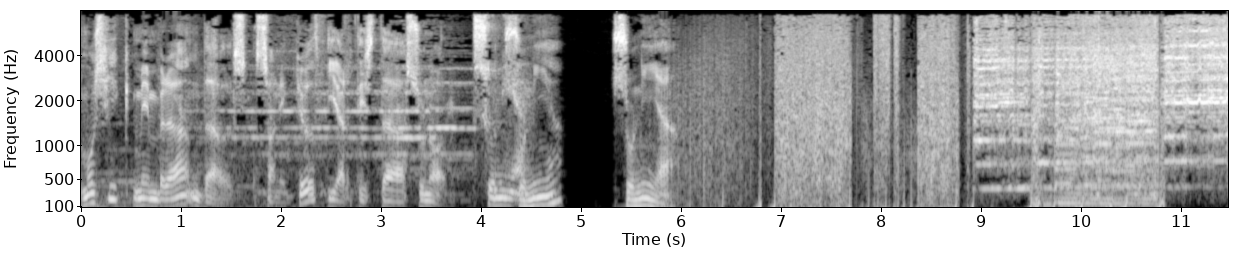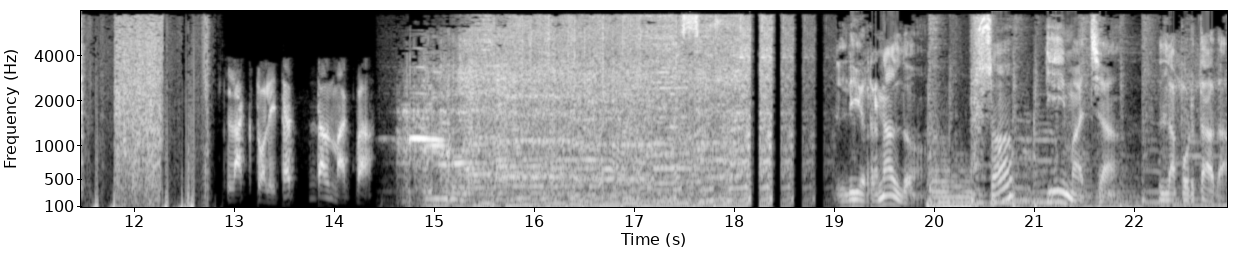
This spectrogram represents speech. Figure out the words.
músic, membre dels Sonic Youth i artista sonor. Sonia. Sonia, Sonia. L'actualitat del magma. Lee Ranaldo. So i imatge. La portada.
